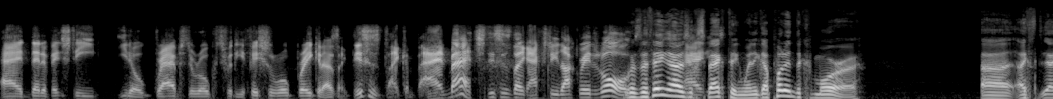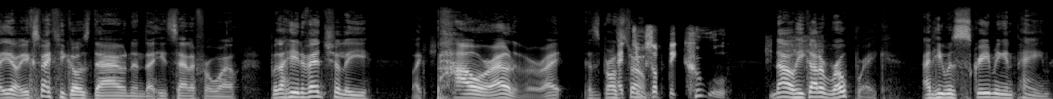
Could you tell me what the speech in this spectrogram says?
and then eventually you know, grabs the ropes for the official rope break, and I was like, "This is like a bad match. This is like actually not great at all." Because the thing I was And- expecting when he got put into Kimura, uh, I, you know, you expect he goes down and that he'd sell it for a while, but that he'd eventually like power out of it, right? Because Braun and do something cool. No, he got a rope break, and he was screaming in pain,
